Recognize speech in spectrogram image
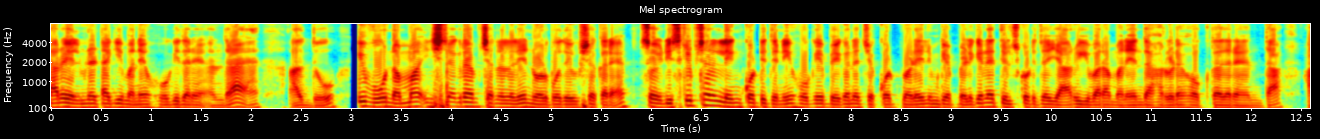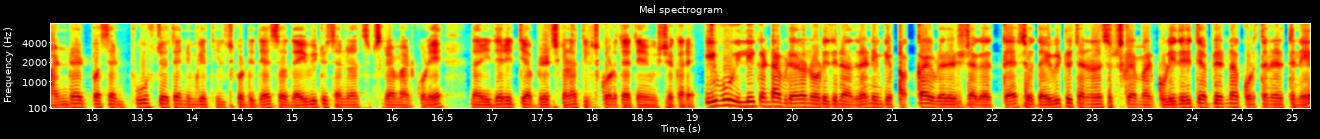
ಯಾರು ಎಲಿಮಿನೇಟ್ ಆಗಿ ಮನೆ ಹೋಗಿದ್ದಾರೆ ಅಂದರೆ, ಅದು ನೀವು ನಮ್ಮ ಇನ್ಸ್ಟಾಗ್ರಾಮ್ ಚಾನಲಲ್ಲಿ ನೋಡ್ಬೋದು ವೀಕ್ಷಕರೇ. ಸೊ ಡಿಸ್ಕ್ರಿಪ್ಷನ್ ಲಿಂಕ್ ಕೊಟ್ಟಿದ್ದೀನಿ. ಹೋಗಿ ಬೇಗನೆ ಚೆಕ್ಔಟ್ ಮಾಡಿ. ನಿಮಗೆ ಬೆಳಗ್ಗೆನೆ ತಿಳಿಸ್ಕೊಟ್ಟಿದ್ದೆ ಯಾರು ಈ ವಾರ ಮನೆಯಿಂದ ಹೊರಗಡೆ ಹೋಗ್ತಾ ಇದ್ದಾರೆ ಅಂತ ಹಂಡ್ರೆಡ್ ಪರ್ಸೆಂಟ್ ಪ್ರೂಫ್ ಜೊತೆ ನಿಮಗೆ ತಿಳಿಸ್ಕೊಟ್ಟಿದ್ದೆ. ಸೊ ದಯವಿಟ್ಟು ಚಾನಲ್ ಸಬ್ಸ್ಕ್ರೈಬ್ ಮಾಡ್ಕೊಳ್ಳಿ. ನಾನು ಇದೇ ರೀತಿ ಅಪ್ಡೇಟ್ಸ್ಗಳನ್ನ ತಿಳಿಸ್ಕೊಡ್ತಾ ಇರ್ತೀನಿ ವೀಕ್ಷಕರೇ. ನೀವು ಇಲ್ಲಿ ಕಂಡ ವಿಡಿಯೋನ ನೋಡಿದ್ದೀನಿ ಅಂದರೆ ನಿಮಗೆ ಪಕ್ಕ ವಿಡಿಯೋ ಇಷ್ಟ ಆಗುತ್ತೆ. ಸೊ ದಯವಿಟ್ಟು ಚಾನಲ್ ಸಬ್ಸ್ಕ್ರೈಬ್ ಮಾಡ್ಕೊಳ್ಳಿ. ಇದೇ ರೀತಿ ಅಪ್ಡೇಟ್ನ ಕೊಡ್ತಾನೆ ಇರ್ತೀನಿ.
